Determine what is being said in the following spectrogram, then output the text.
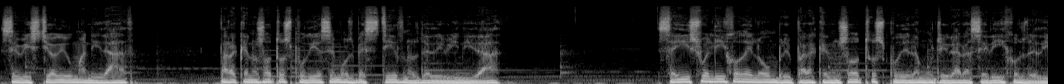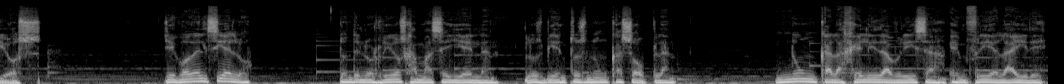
se vistió de humanidad para que nosotros pudiésemos vestirnos de divinidad. Se hizo el Hijo del Hombre para que nosotros pudiéramos llegar a ser hijos de Dios. Llegó del cielo, donde los ríos jamás se hielan, los vientos nunca soplan, nunca la gélida brisa enfría el aire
